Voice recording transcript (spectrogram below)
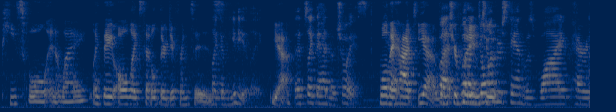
peaceful in a way. Like they all like settled their differences. Like immediately. yeah. It's like they had no choice. Well, they had yeah, But once you're what put I don't understand was why Perry.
